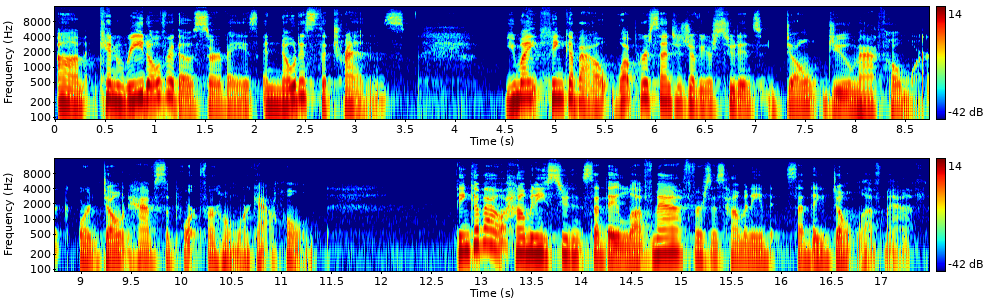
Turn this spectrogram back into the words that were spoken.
um, can read over those surveys and notice the trends. You might think about what percentage of your students don't do math homework or don't have support for homework at home. Think about how many students said they love math versus how many said they don't love math.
